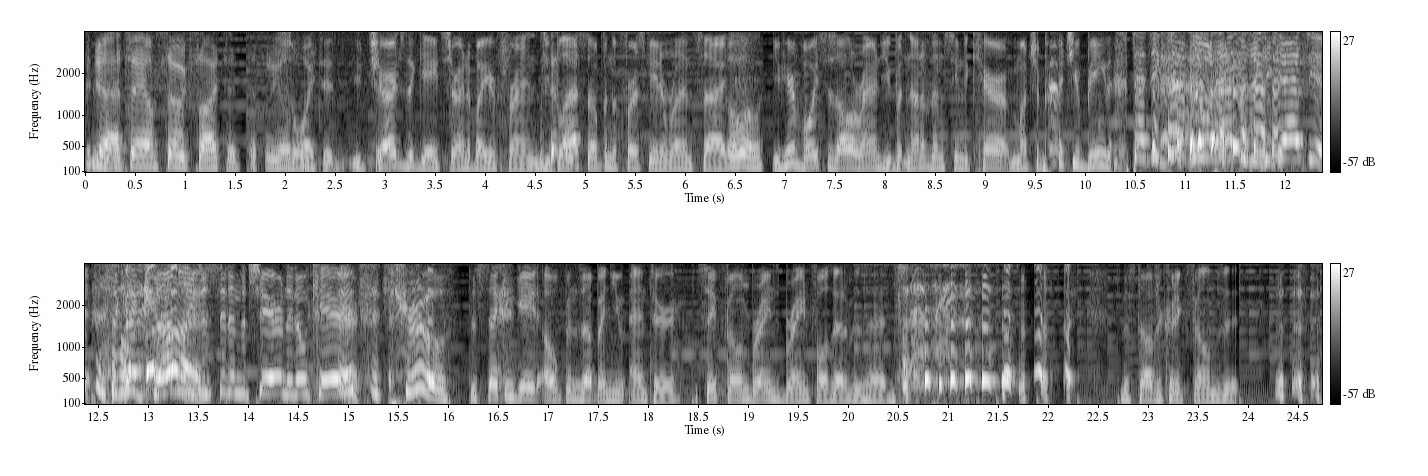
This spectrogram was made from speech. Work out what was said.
yeah, I'd say I'm so excited. That's what he also says. Excited. You charge the gate surrounded by your friends. You blast open the first gate and run inside. Oh, You hear voices all around you, but none of them seem to care much about you being there. That's exactly what happens in Kickassia! The my good couple, God. you just sit in the chair and they don't care. it's it's true. The second gate opens up and you enter. Say Film Brain's brain falls out of his head. Nostalgia Critic films it.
